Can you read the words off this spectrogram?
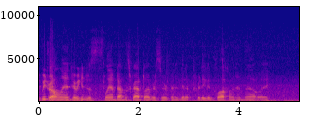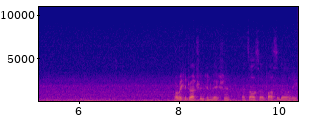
If we draw a land here, we can just slam down the Scrapdiver Serpent and get a pretty good clock on him that way. Or we could draw True Conviction. That's also a possibility.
